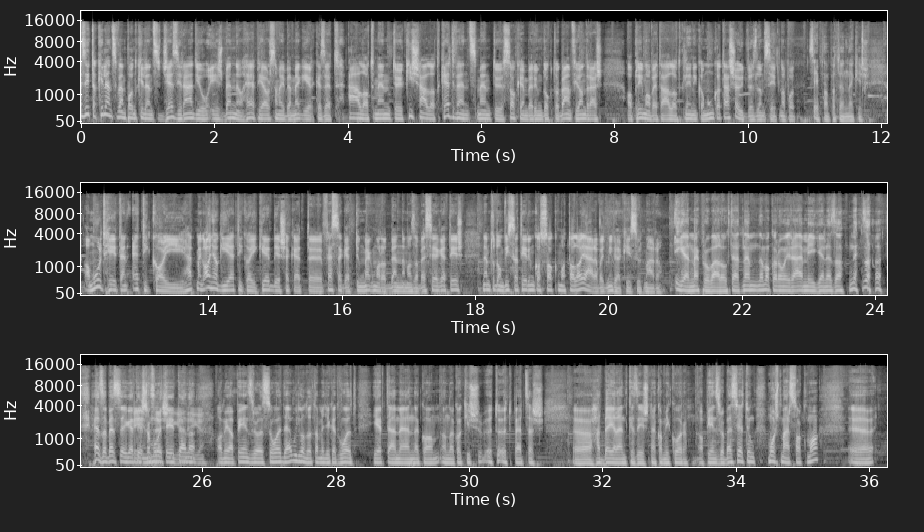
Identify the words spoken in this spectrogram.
Ez itt a 90.9 Jazzy Rádió és benne a Happy Hours, amelyben megérkezett állatmentő, kisállat kedvencmentő szakemberünk dr. Bánfi András, a Primavet Állatklinika munkatársa. Üdvözlöm, szép napot! Szép napot önnek is! A múlt héten etikai, hát meg anyagi etikai kérdéseket feszegettünk, megmaradt bennem az a beszélgetés. Nem tudom, visszatérünk a szakma talajára, vagy mivel készült mára? Igen, megpróbálok, tehát nem, nem akarom, hogy rám még ez a, ez a, ez a beszélgetés Pénzes, a múlt héten, igen, a, igen. ami a pénzről szól, de úgy gondoltam, egyébként volt értelme ennek a, annak a kis 5 perces hát bejelentkezésnek, amikor a pénzről beszéltünk. Most már szakma,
